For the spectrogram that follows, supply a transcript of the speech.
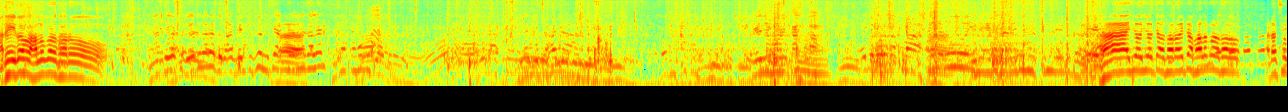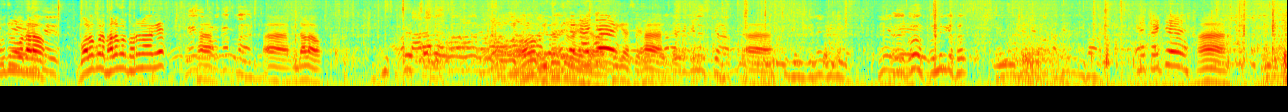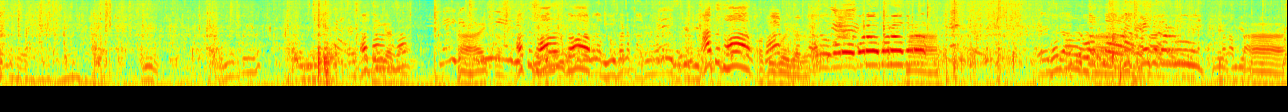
আরে, এইভাবে ভালো করে ধরো। হ্যাঁ ওটা ধরো, এটা ভালো করে ধরো। একটা ছবি তুলবো, দাঁড়াও। বড় করে ভালো করে ধরে নাও আগে। কাতলা হ্যাঁ দাঁড়াও। ও ভিতরে চলে গেছে হ্যাঁ, ঠিক আছে হ্যাঁ। হ্যাঁ হ্যাঁ। ঠিক আছে। হ্যাঁ এই তো। ধর ধর। হাতে ধর। ও হয়ে যাবে। বড় বড় বড় বড়। হ্যাঁ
